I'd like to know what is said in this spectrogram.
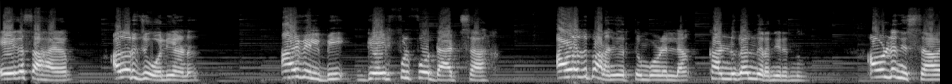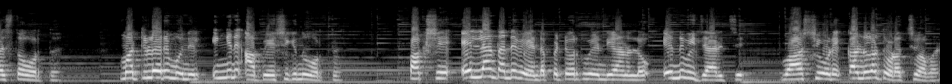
ഏക സഹായം അതൊരു ജോലിയാണ്. I will be grateful for that sir അവളത് പറഞ്ഞു നിർത്തുമ്പോഴെല്ലാം കണ്ണുകൾ നിറഞ്ഞിരുന്നു. അവളുടെ നിസ്സാവസ്ഥ ഓർത്ത് മറ്റുള്ളവരുടെ മുന്നിൽ ഇങ്ങനെ അപേക്ഷിക്കുന്ന ഓർത്ത് പക്ഷേ എല്ലാം തന്റെ വേണ്ടപ്പെട്ടവർക്ക് വേണ്ടിയാണല്ലോ എന്ന് വിചാരിച്ച് വാശിയോടെ കണ്ണുകൾ തുടച്ചു അവൾ.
